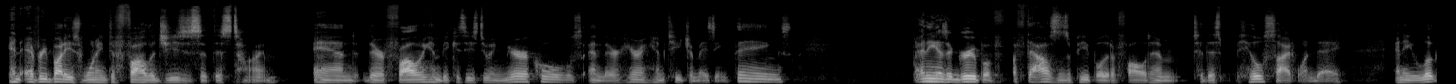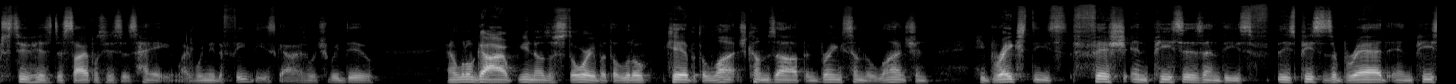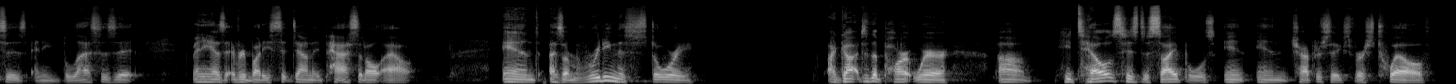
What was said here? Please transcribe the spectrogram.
and everybody's wanting to follow Jesus at this time. And they're following him because he's doing miracles, and they're hearing him teach amazing things. And he has a group of, of thousands of people that have followed him to this hillside one day. And he looks to his disciples. He says, Hey, like, we need to feed these guys. What should we do? And a little guy, you know the story, but the little kid with the lunch comes up and brings some the lunch. And he breaks these fish in pieces and these, these pieces of bread in pieces and he blesses it. And he has everybody sit down and pass it all out. And as I'm reading this story, I got to the part where um, he tells his disciples in, in chapter 6, verse 12,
